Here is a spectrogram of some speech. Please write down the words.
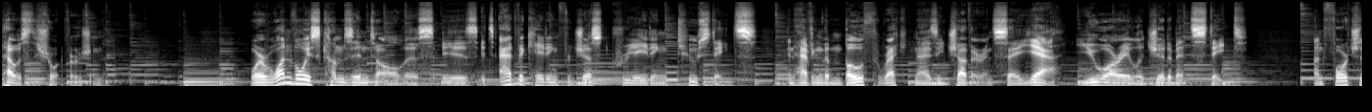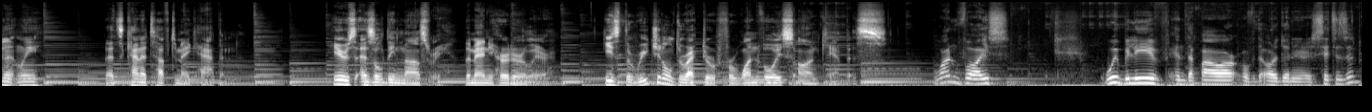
that was the short version. Where One Voice comes into all this is it's advocating for just creating two states and having them both recognize each other and say, yeah, you are a legitimate state. Unfortunately, that's kind of tough to make happen. Here's Ezeldin Masri, the man you heard earlier. He's the regional director for One Voice on campus. One Voice we believe in the power of the ordinary citizen,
